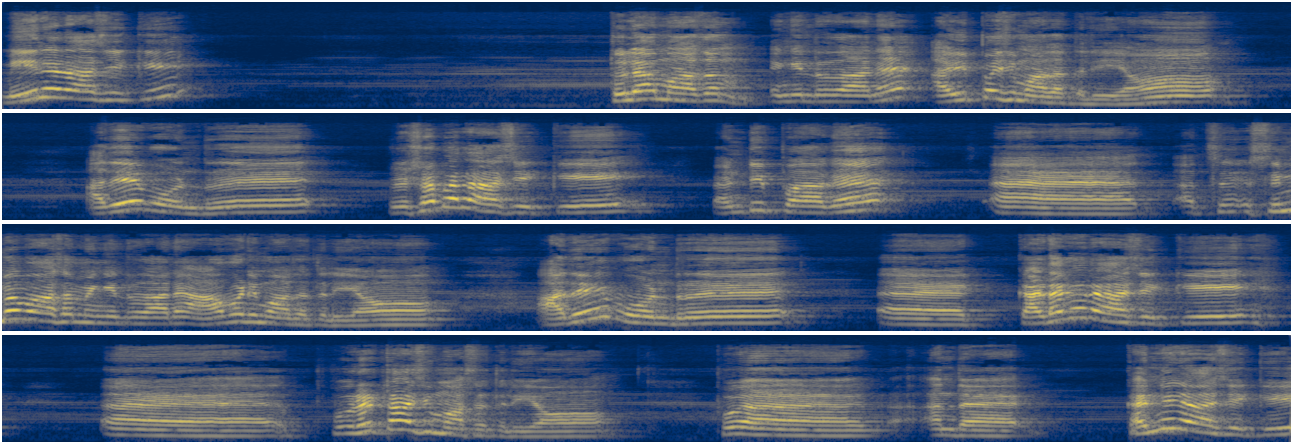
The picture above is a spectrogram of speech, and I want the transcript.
மீன ராசிக்கு துலா மாதம் என்கின்றதான ஐப்பசி மாதத்திலையும் அதே போன்று ரிஷப ராசிக்கு கண்டிப்பாக சிம்ம மாதம் என்கின்றதான ஆவணி மாதத்திலையும் அதே போன்று கடகராசிக்கு கடக ராசிக்கு புரட்டாசி மாதத்துலேயும் அந்த கன்னிராசிக்கு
